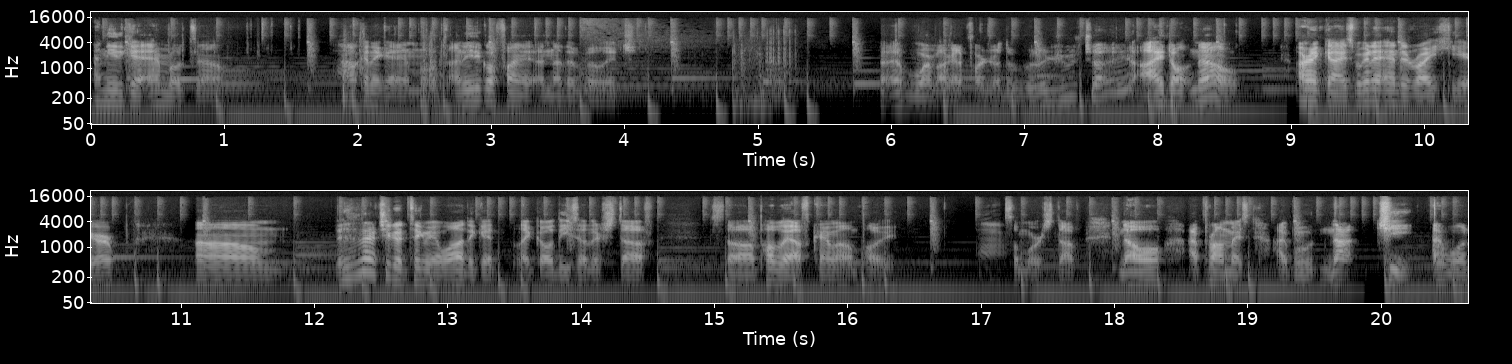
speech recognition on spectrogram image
I need to get emeralds now. How can I get emeralds? I need to go find another village. Uh, Where am I gonna find another village? I don't know. Alright guys, we're gonna end it right here. Um, this is actually gonna take me a while to get like all these other stuff. So probably off camera I'll probably some more stuff. No, I promise I will not cheat. I will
